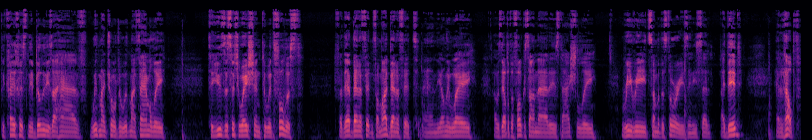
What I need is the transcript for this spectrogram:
the kaiches and the abilities I have with my children, with my family, to use the situation to its fullest for their benefit and for my benefit. And the only way I was able to focus on that is to actually reread some of the stories. And he said, I did, and it helped.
